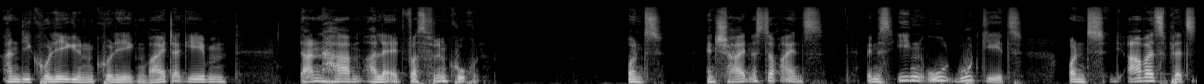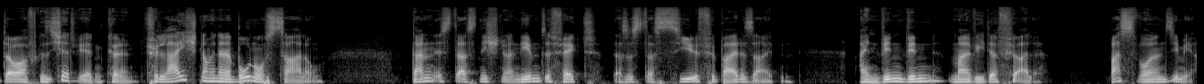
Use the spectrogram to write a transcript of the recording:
an die Kolleginnen und Kollegen weitergeben, dann haben alle etwas von dem Kuchen. Und entscheidend ist doch eins, wenn es ihnen gut geht und die Arbeitsplätze dauerhaft gesichert werden können, vielleicht noch mit einer Bonuszahlung, dann ist das nicht nur ein Nebeneffekt, das ist das Ziel für beide Seiten. Ein Win-Win mal wieder für alle. Was wollen Sie mehr?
